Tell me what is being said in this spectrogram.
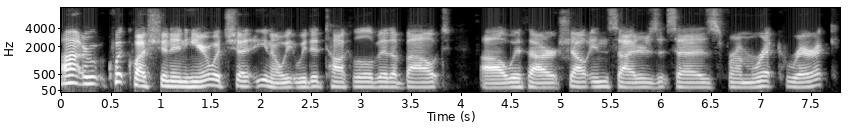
Uh, quick question in here, which uh, you know we, we did talk a little bit about uh, with our shout insiders. It says from Rick Rarick.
